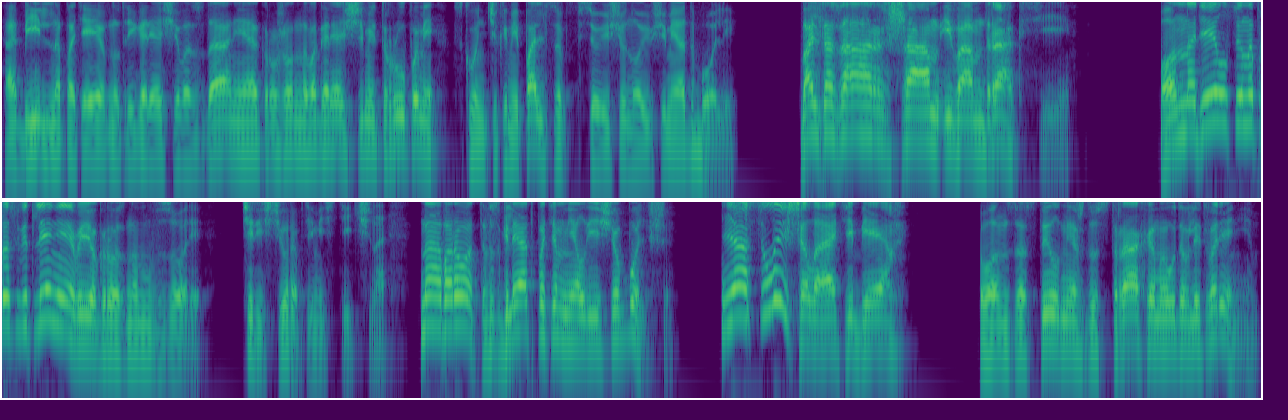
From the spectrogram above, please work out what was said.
обильно потея внутри горящего здания, окруженного горящими трупами, с кончиками пальцев, все еще ноющими от боли. «Бальтазар Шам и вам Дракси!» Он надеялся на просветление в ее грозном взоре. Чересчур оптимистично. Наоборот, взгляд потемнел еще больше. «Я слышала о тебе!» Он застыл между страхом и удовлетворением.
